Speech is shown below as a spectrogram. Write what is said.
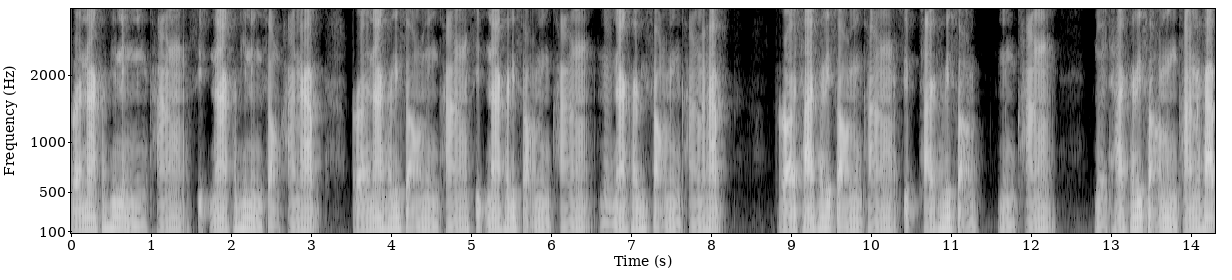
ร้อยหน้าครั้งที่หนึ่งหนึ่งครั้งสิบหน้าครั้งที่หนึ่งสองครั้งนะครับร้อยหน้าครั้งที่สองหนึ่งครั้งสิบหน้าครั้งที่สองหนึ่งครั้งหน่วยหน้าครั้งที่สองหนึ่งครั้งนะครับร้อยท้ายครั้งที่สองหนึ่งครั้งสิบท้ายครั้งที่สองหนึ่งครั้ง หน่วยท้ายครั้งที่สองหนึ่งครั้งนะครับ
